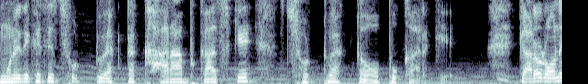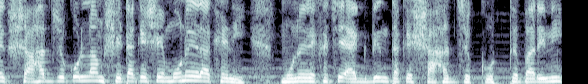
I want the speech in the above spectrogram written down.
মনে রেখেছে ছোট্ট একটা খারাপ কাজকে, ছোট্ট একটা অপকারকে। কারোর অনেক সাহায্য করলাম, সেটাকে সে মনে রাখেনি। মনে রেখেছে একদিন তাকে সাহায্য করতে পারিনি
